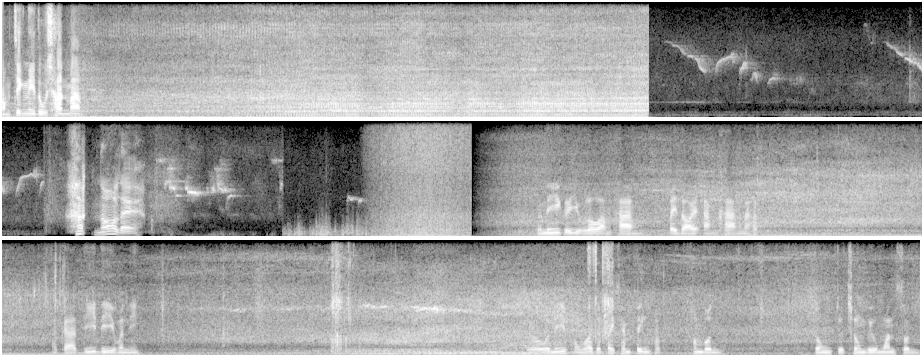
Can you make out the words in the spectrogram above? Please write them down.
ของจริงนี่ดูชันมาก ฮักนอแลตอนนี้ก็อยู่ระหว่างทางไปดอยอ่างขางนะครับ อากาศดีดีๆวันนี้ เดี๋ย วันนี้ผมว่าจะไปแคมปิ้งครับ ข้างบน ตรงจุดชมวิวม่อนสน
